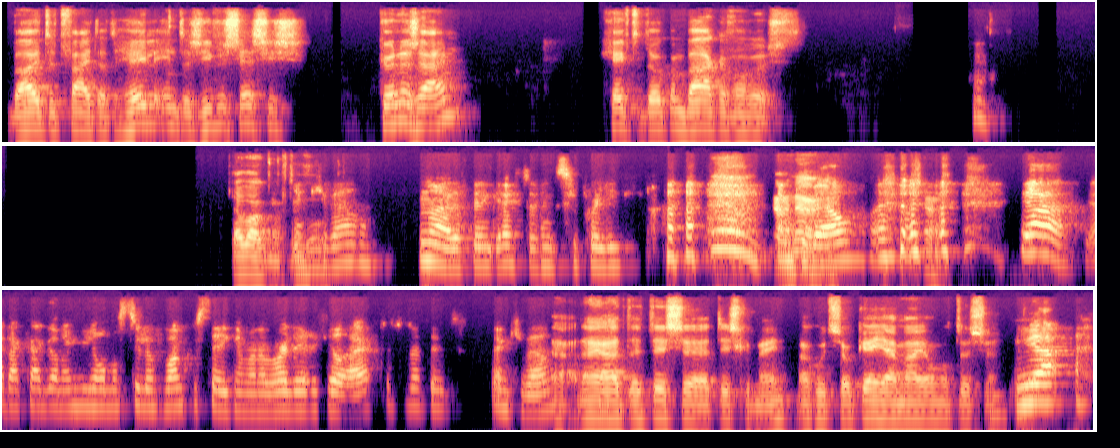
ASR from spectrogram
buiten het feit dat hele intensieve sessies kunnen zijn, geeft het ook een baken van rust. Hm. Dat wou ik nog toevoegen. Dankjewel. Nou, dat vind ik echt dat vind ik super lief. Dankjewel. Nou, ja. ja, ja, daar kan ik dan ook niet onder stoel of bank steken, maar dan waardeer ik heel erg dat je dat doet. Dankjewel. Ja, nou ja, het, het is, uh, het is gemeen. Maar goed, zo ken jij mij ondertussen. Ja,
